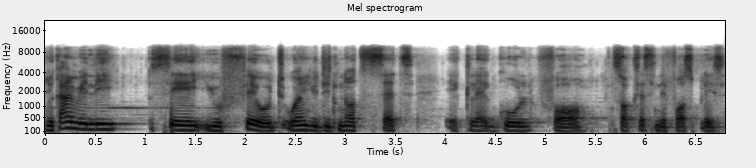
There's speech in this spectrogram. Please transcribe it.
you can't really say you failed when you did not set a clear goal for success in the first place.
